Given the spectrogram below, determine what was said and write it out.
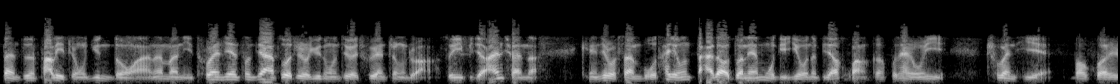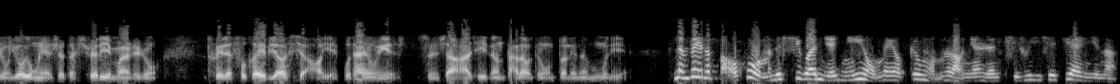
半蹲发力这种运动啊，那么你突然间增加做这种运动，就会出现症状。所以比较安全的，肯定就是散步，它又能达到锻炼目的，又能比较缓和，不太容易出问题。包括这种游泳也是，在水里面这种腿的负荷也比较小，也不太容易损伤，而且也能达到这种锻炼的目的。那为了保护我们的膝关节，您有没有跟我们老年人提出一些建议呢？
